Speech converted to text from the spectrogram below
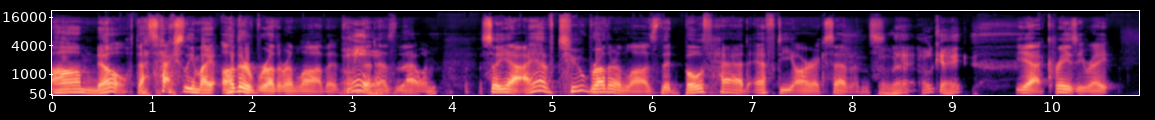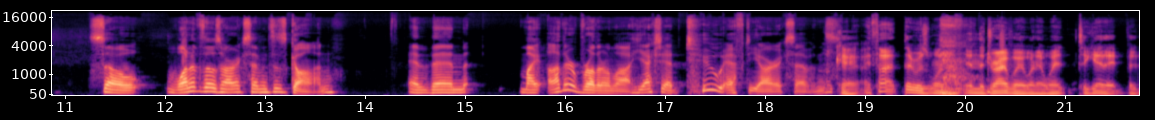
Um, no, that's actually my other brother-in-law that Oh. that has that one. So yeah, I have two brother-in-laws that both had FDRX7s. Oh, that okay. Yeah, crazy, right? So one of those RX7s is gone. And then my other brother in law, he actually had two FDRX7s. Okay, I thought there was one in the driveway when I went to get it, but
